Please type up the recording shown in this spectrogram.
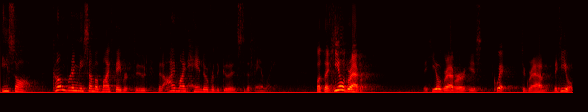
Esau, come bring me some of my favorite food that I might hand over the goods to the family. But the heel grabber, the heel grabber is quick to grab the heel.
